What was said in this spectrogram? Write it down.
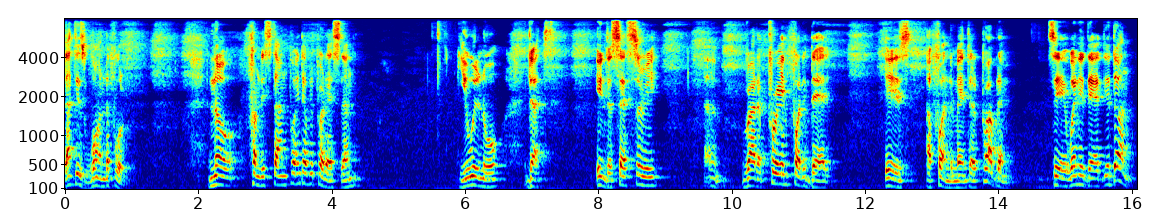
That is wonderful. Now, from the standpoint of the Protestant, you will know that intercessory, um, rather praying for the dead, is a fundamental problem. Say, when you're dead, you're done.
